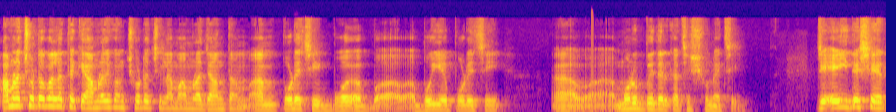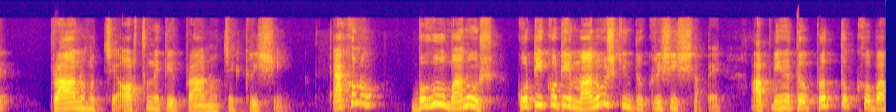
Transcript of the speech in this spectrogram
আমরা ছোটবেলা থেকে, আমরা যখন ছোট ছিলাম, আমরা জানতাম পড়েছি বই- বইয়ে পড়েছি মুরব্বীদের কাছে শুনেছি যে এই দেশের প্রাণ হচ্ছে, অর্থনীতির প্রাণ হচ্ছে কৃষি। এখনও বহু মানুষ, কোটি কোটি মানুষ কিন্তু কৃষির সাথে। আপনি হয়তো প্রত্যক্ষ বা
